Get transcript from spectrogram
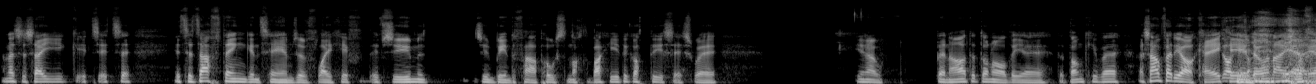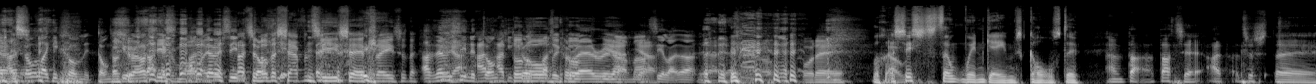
And as I say, you- it's it's a it's a daft thing in terms of like if if Zouma Zouma being the far post and knocked the back, he'd have got the assist where, you know, Bernard had done all the uh, the donkey work. I sound very archaic here, don't I? Yeah, yeah. I don't like you calling it donkey. Donkey work, that's I've never seen that's a donkey. another seventies uh, phrase. Isn't it? I've never Yeah, seen a I- I'd donkey done go all past the good- Pereira and yeah, Amartey yeah. like that. Yeah, yeah, no, but uh, Look, no, assists don't win games, goals do. and that, that's it. I, I just uh,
